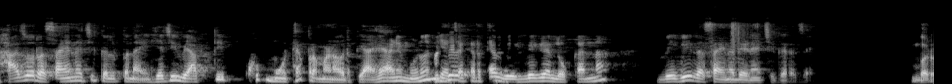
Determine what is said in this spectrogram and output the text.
हा जो रसायनाची कल्पना आहे ह्याची व्याप्ती खूप मोठ्या प्रमाणावरती आहे आणि म्हणून म्हणजे याच्याकरता वेगवेगळ्या लोकांना वेगळी रसायनं देण्याची गरज आहे. बरं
